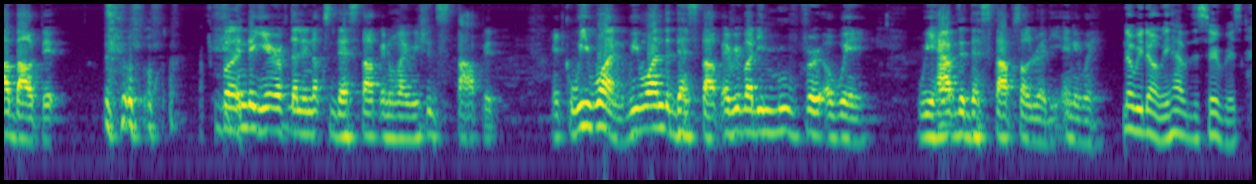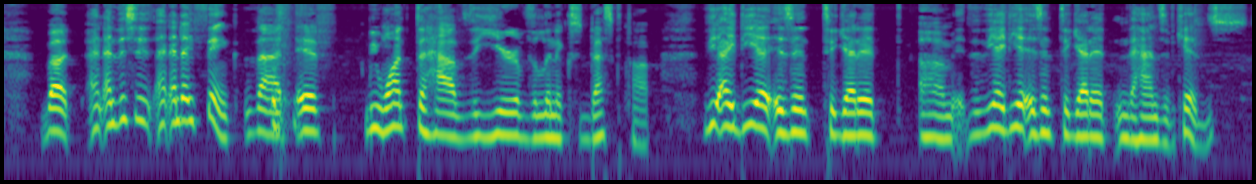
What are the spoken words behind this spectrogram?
about it. But- in the year of the Linux desktop and why we should stop it. Like we won, we won the desktop. Everybody move for away. We have the desktops already. Anyway, No, we don't. We have the servers. But, and, and this is, and, and I think that if we want to have the year of the Linux desktop, the idea isn't to get it, um, the idea isn't to get it in the hands of kids.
